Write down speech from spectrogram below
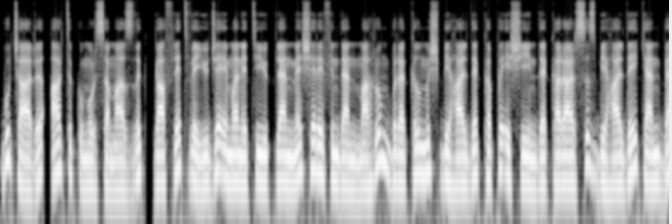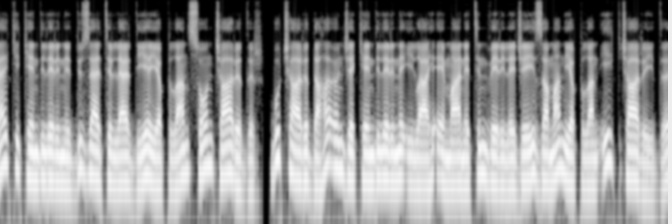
Bu çağrı, artık umursamazlık, gaflet ve yüce emaneti yüklenme şerefinden mahrum bırakılmış bir halde kapı eşiğinde kararsız bir haldeyken belki kendilerini düzeltirler diye yapılan son çağrı çağrıdır. Bu çağrı daha önce kendilerine ilahi emanetin verileceği zaman yapılan ilk çağrıydı,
